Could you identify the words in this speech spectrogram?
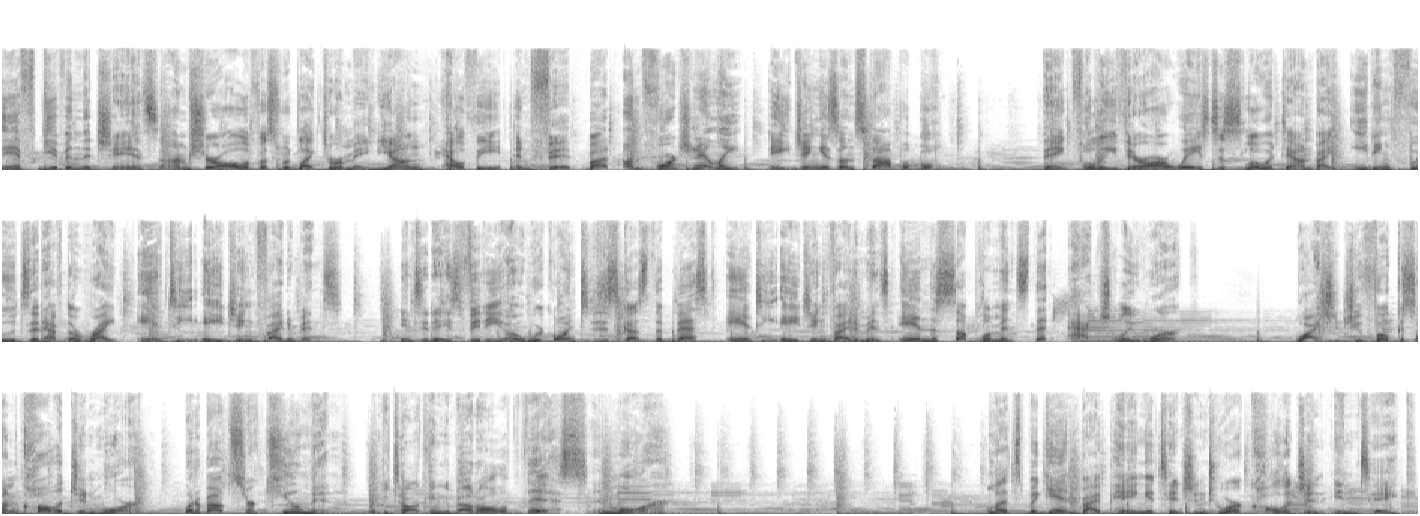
if given the chance, I'm sure all of us would like to remain young, healthy, and fit, but unfortunately, aging is unstoppable. Thankfully, there are ways to slow it down by eating foods that have the right anti-aging vitamins. In today's video, we're going to discuss the best anti-aging vitamins and the supplements that actually work. Why should you focus on collagen more? What about curcumin? We'll be talking about all of this and more. Let's begin by paying attention to our collagen intake.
